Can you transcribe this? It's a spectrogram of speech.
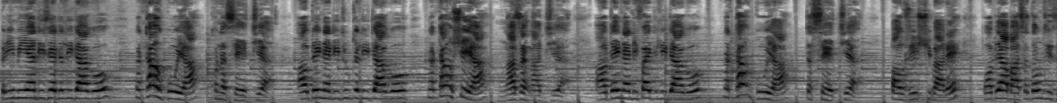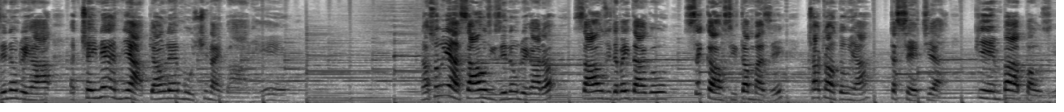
ပရီမီယံဒီဇယ်1လီတာကို2980ကျပ်အောက်တိတ်92တလီတာကို2855ကျပ်အောက်တိတ်95တလီတာကို2910ကျပ် ပေါက်ဈေးရှိပါတယ်ပေါ်ပြပါ73စီစင်းနှုန်းတွေဟာအချိန်နဲ့အမျှပြောင်းလဲမှုရှိနိုင်ပါတယ်နောက်ဆုံးရစောင်းစီစင်းနှုန်းတွေကတော့စောင်းစီတပိတ်သားကိုစစ်ကောင်စီတတ်မှတ်စေ6310ကျပ်ပြင်ပပေါက်စေ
